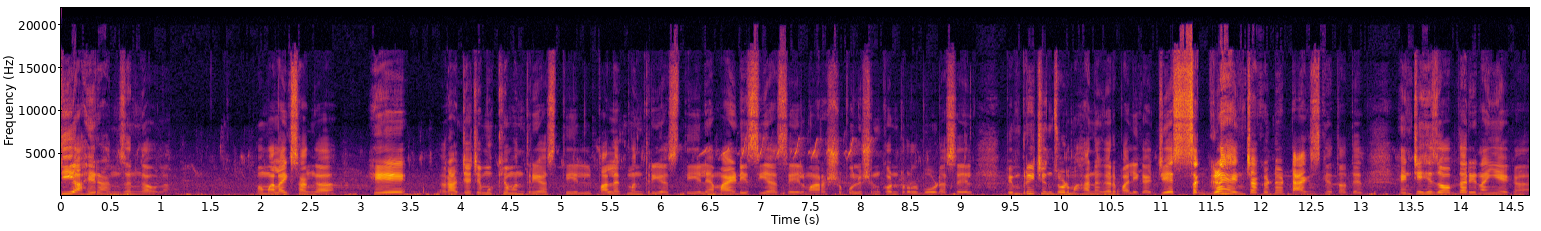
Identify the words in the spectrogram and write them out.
ती आहे रांजणगावला. मग मला एक सांगा हे राज्याचे मुख्यमंत्री असतील पालकमंत्री असतील एम आय डी सी असेल महाराष्ट्र पोल्युशन कंट्रोल बोर्ड असेल पिंपरी चिंचवड महानगरपालिका जे सगळ्या ह्यांच्याकडनं टॅक्स घेतात आहेत, ह्यांची ही जबाबदारी नाही आहे का?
